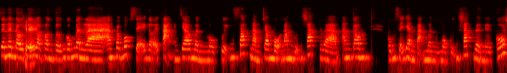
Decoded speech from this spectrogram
cho nên đầu okay. tiên là phần thưởng của mình là Alpha Book sẽ gửi tặng cho mình một quyển sách nằm trong bộ năm quyển sách và anh công cũng sẽ dành tặng mình một quyển sách về nghề coach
